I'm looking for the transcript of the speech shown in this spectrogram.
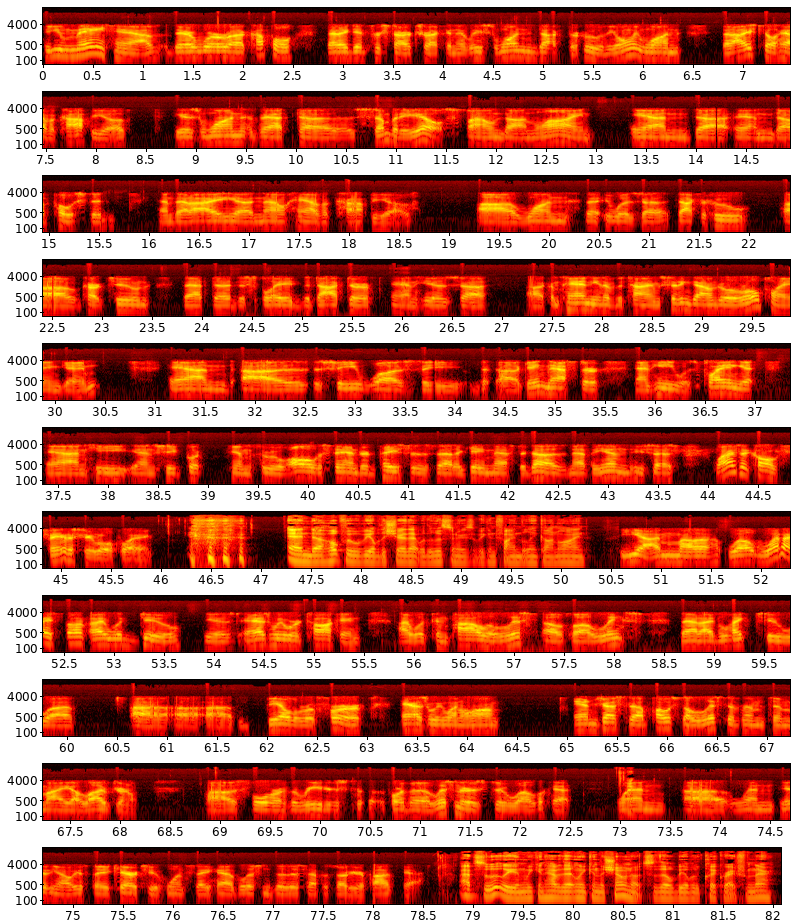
You may have. There were a couple that I did for Star Trek, and at least one Doctor Who. The only one that I still have a copy of is one that uh, somebody else found online and uh, and uh, posted and that I uh, now have a copy of. Uh, one that it was a Doctor Who uh, cartoon that uh, displayed the Doctor and his uh, uh, companion of the time sitting down to a role-playing game, and uh, she was the uh, game master, and he was playing it, and he and she put him through all the standard paces that a game master does, and at the end he says, "Why is it called fantasy role-playing?" and uh, hopefully we'll be able to share that with the listeners so we can find the link online. Yeah, I'm. Uh, well, what I thought I would do is, as we were talking, I would compile a list of uh, links that I'd like to uh, uh, uh, be able to refer as we went along, and just post a list of them to my live journal for the readers, to, for the listeners to look at when uh, when you know if they care to once they have listened to this episode of your podcast. Absolutely, and we can have that link in the show notes, so they'll be able to click right from there.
